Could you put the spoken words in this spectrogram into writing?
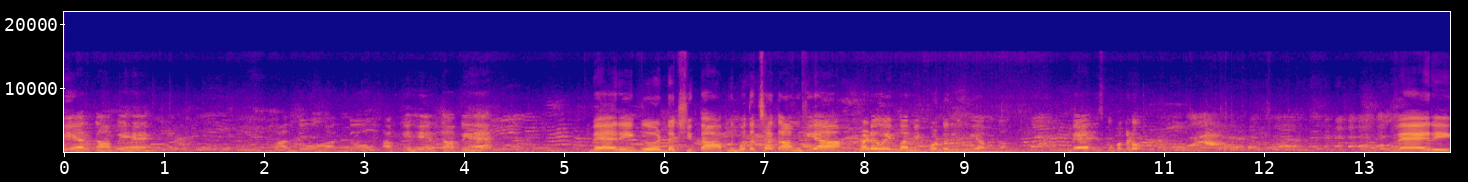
हेयर कहाँ पे है? हाथ दो हाथ। दो आपके हेयर कहाँ पे है? वेरी गुड दक्षिता, आपने बहुत अच्छा काम किया। खड़े हो, एक बार मैं फ़ोटो लूँगी आपका। इसको पकड़ो। वेरी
